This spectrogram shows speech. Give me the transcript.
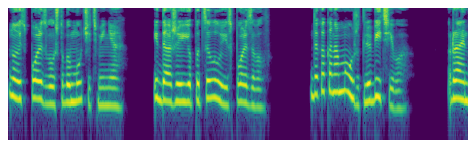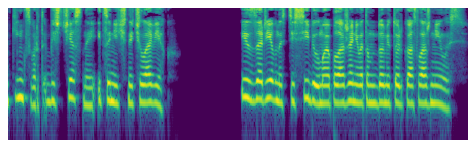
Но использовал, чтобы мучить меня. И даже ее поцелуй использовал. Да как она может любить его? Райан Кингсворт — бесчестный и циничный человек. Из-за ревности Сибил мое положение в этом доме только осложнилось.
